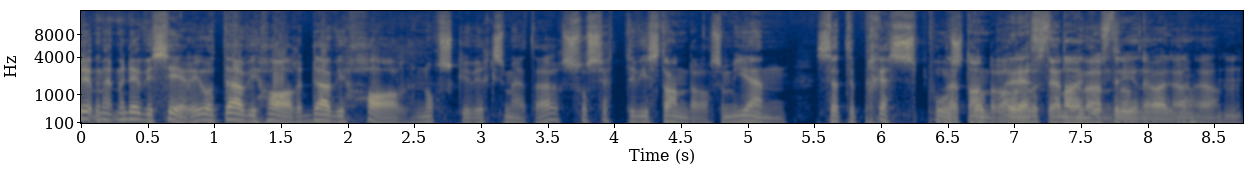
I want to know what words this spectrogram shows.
det, men, men, det vi ser er jo at der vi, har, der vi har norske virksomheter, så setter vi standarder som igjen setter press på Nettopp, standarder andre steder i verden. I verden ja. Mm.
